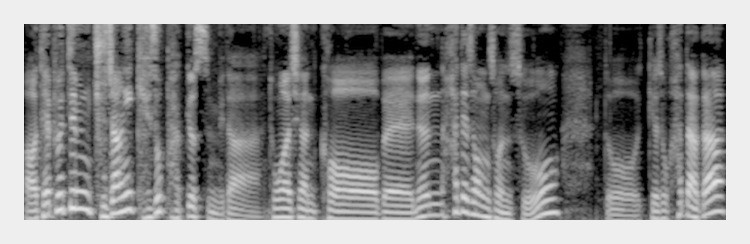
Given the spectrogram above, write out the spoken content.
어, 대표팀 주장이 계속 바뀌었습니다. 동아시안컵에는 하대성 선수 또 계속 하다가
